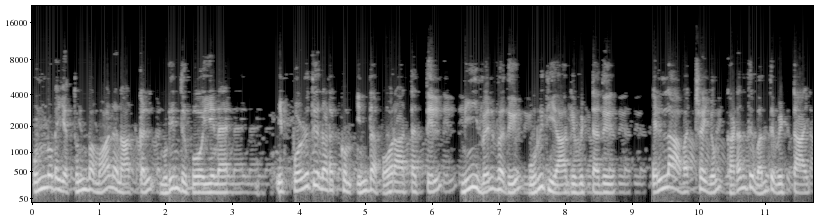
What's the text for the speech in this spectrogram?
உன்னுடைய துன்பமான நாட்கள் முடிந்து போயின. இப்பொழுது நடக்கும் இந்த போராட்டத்தில் நீ வெல்வது உறுதியாகிவிட்டது. எல்லாவற்றையும் கடந்து வந்து விட்டாய்.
